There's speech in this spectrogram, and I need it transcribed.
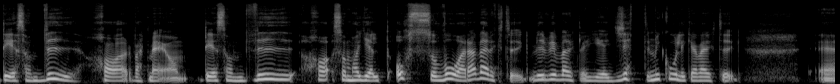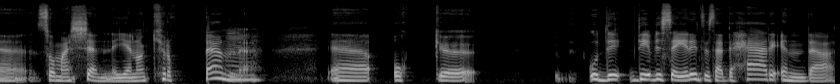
det som vi har varit med om, det som, vi har, som har hjälpt oss och våra verktyg. Vi vill verkligen ge jättemycket olika verktyg eh, som man känner genom kroppen. Eh, och eh, och det, det vi säger är inte så här, det här är enda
